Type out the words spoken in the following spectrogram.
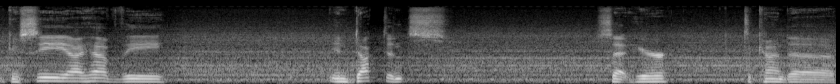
You can see I have the inductance set here to kind of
